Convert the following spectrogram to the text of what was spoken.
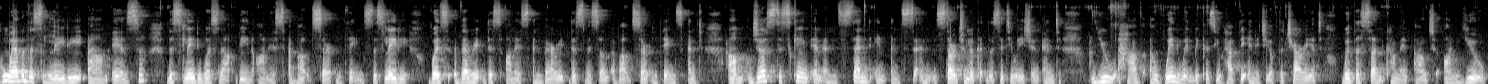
whoever this lady um, is, this lady was not being honest about certain things. This lady was very dishonest and very dismissal about certain things. And um, justice came in and stand in and, and start to look at the situation. And you have a win-win because you have the energy of the chariot with the sun coming out on you.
